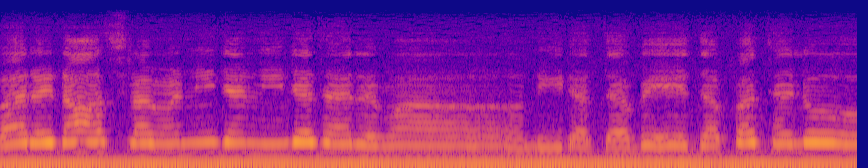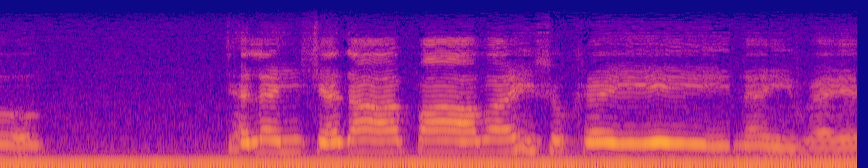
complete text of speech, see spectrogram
वर्णाश्रम निज निज धर्म निरत वेद पथ लोक चलहि सदा पावहि सुख नहीं भय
